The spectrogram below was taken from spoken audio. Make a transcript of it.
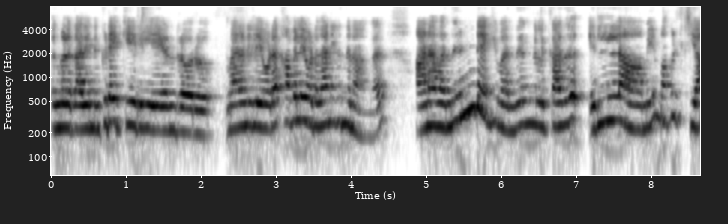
எங்களுக்கு அது இன்னும் கிடைக்கலையே என்ற ஒரு மனநிலையோட கவலையோட தான் இருந்தாங்க நாங்கள். ஆனா வந்து இன்றைக்கு வந்து எங்களுக்கு அது எல்லாமே மகிழ்ச்சியா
